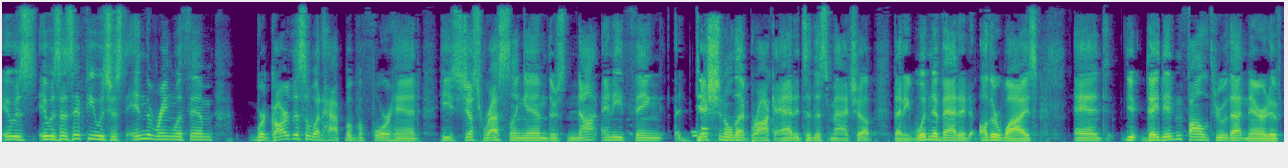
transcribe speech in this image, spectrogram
It was it was as if he was just in the ring with him, regardless of what happened beforehand. He's just wrestling him. There's not anything additional that Brock added to this matchup that he wouldn't have added otherwise. And they didn't follow through with that narrative.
